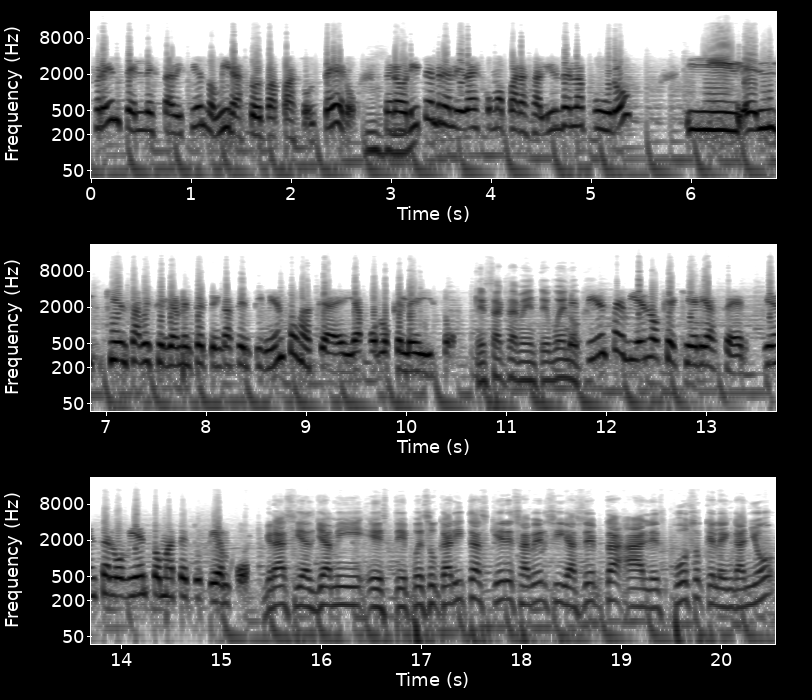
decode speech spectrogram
frente él le está diciendo, mira, soy papá soltero. Pero ahorita en realidad es como para salir del apuro y él, quién sabe si realmente tenga sentimientos hacia ella por lo que le hizo. Exactamente. Que Bueno, piense bien lo que quiere hacer, piénsalo bien, tómate tu tiempo. gracias, Yami. Este, pues su caritas quiere saber si acepta al esposo que la engañó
